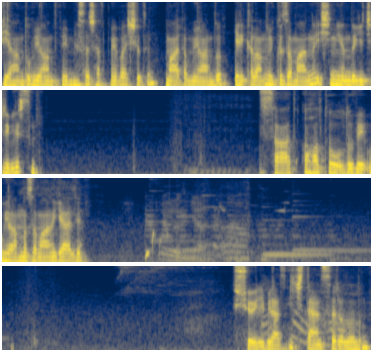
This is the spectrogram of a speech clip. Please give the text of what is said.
Bir anda uyandı ve mesaj atmaya başladım. Madem uyandın geri kalan uyku zamanını işin yanında geçirebilirsin. Saat 6 oldu ve uyanma zamanı geldi. Şöyle biraz içten sarılalım.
